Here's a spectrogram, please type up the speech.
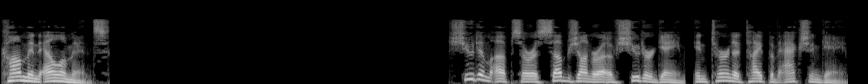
Common elements Shoot 'em ups are a subgenre of shooter game, in turn a type of action game.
